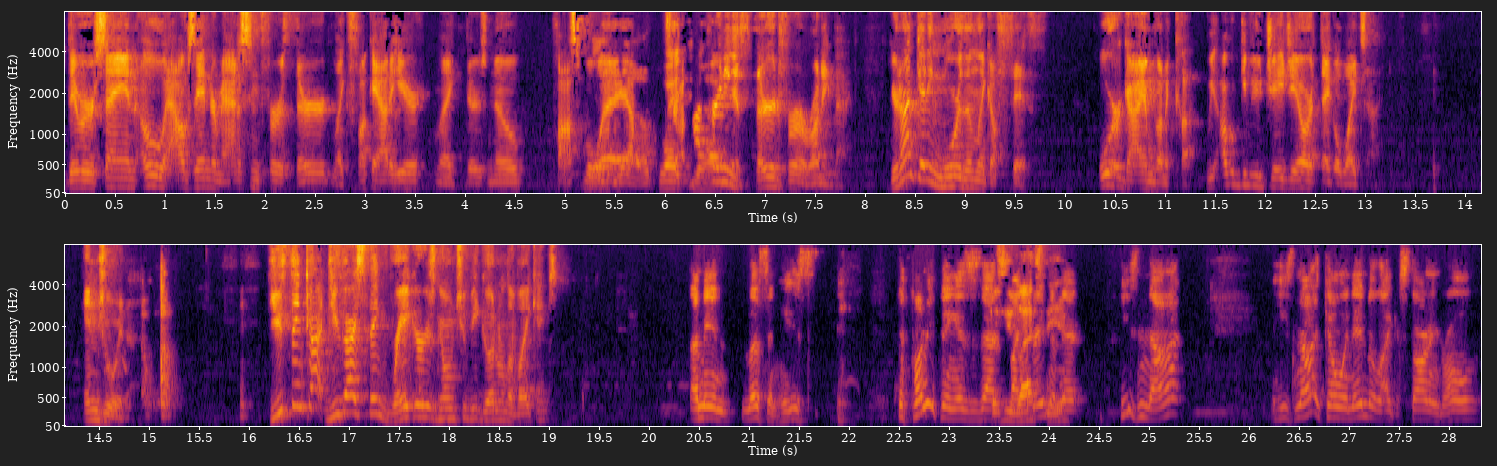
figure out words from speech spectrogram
They were saying, "Oh, Alexander Mattison for a third. Like fuck out of here. Like there's no possible way. Yeah, I'm way not trading a third for a running back. You're not getting more than like a fifth or a guy I'm going to cut. We, I will give you JJ Arcega-Whiteside. Enjoy that. Do you think? Do you guys think Reagor is going to be good on the Vikings? I mean, listen, he's the funny thing is, is that he by trading him there, he's not he's not going into like a starting role.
